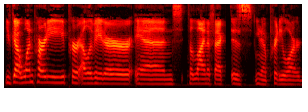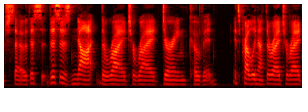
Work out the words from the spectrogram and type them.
you've got one party per elevator and the line effect is, you know, pretty large. So this this is not the ride to ride during COVID. It's probably not the ride to ride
